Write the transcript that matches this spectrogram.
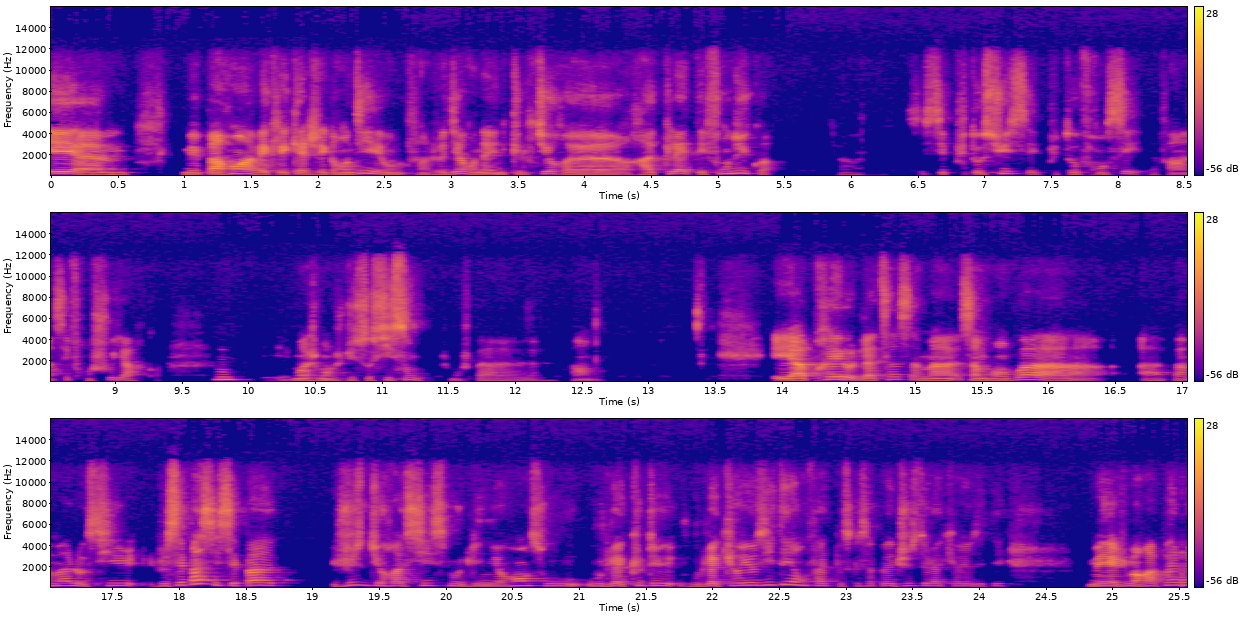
Et mes parents avec lesquels j'ai grandi, enfin, je veux dire, on a une culture raclette et fondue, quoi. C'est plutôt suisse, c'est plutôt français, enfin, c'est franchouillard, quoi. Mmh. Et moi, je mange du saucisson, je mange pas. Et après, au-delà de ça, ça, ça me renvoie à, pas mal aussi. Je ne sais pas si c'est pas juste du racisme ou de l'ignorance ou, de la curiosité, en fait, parce que ça peut être juste de la curiosité. Mais je me rappelle,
